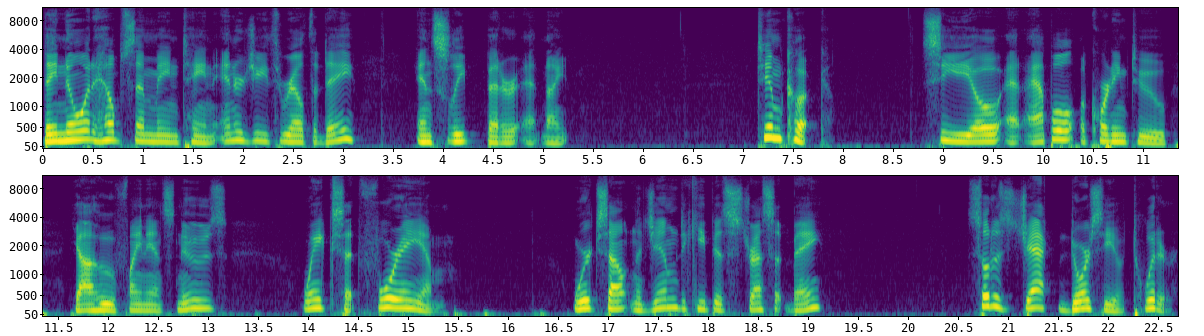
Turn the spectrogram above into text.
They know it helps them maintain energy throughout the day and sleep better at night. Tim Cook, CEO at Apple, according to Yahoo Finance News, wakes at 4 a.m., works out in the gym to keep his stress at bay. So does Jack Dorsey of Twitter.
